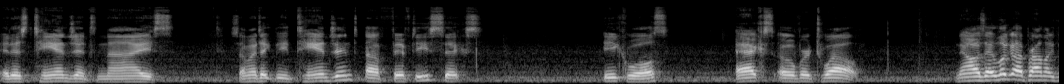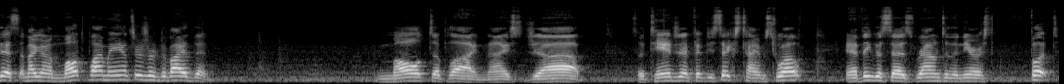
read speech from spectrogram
It is tangent. Nice. So I'm going to take the tangent of 56 equals x over 12. Now, as I look at a problem like this, am I going to multiply my answers or divide them? Multiply. Nice job. So tangent of 56 times 12. And I think this says round to the nearest foot.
